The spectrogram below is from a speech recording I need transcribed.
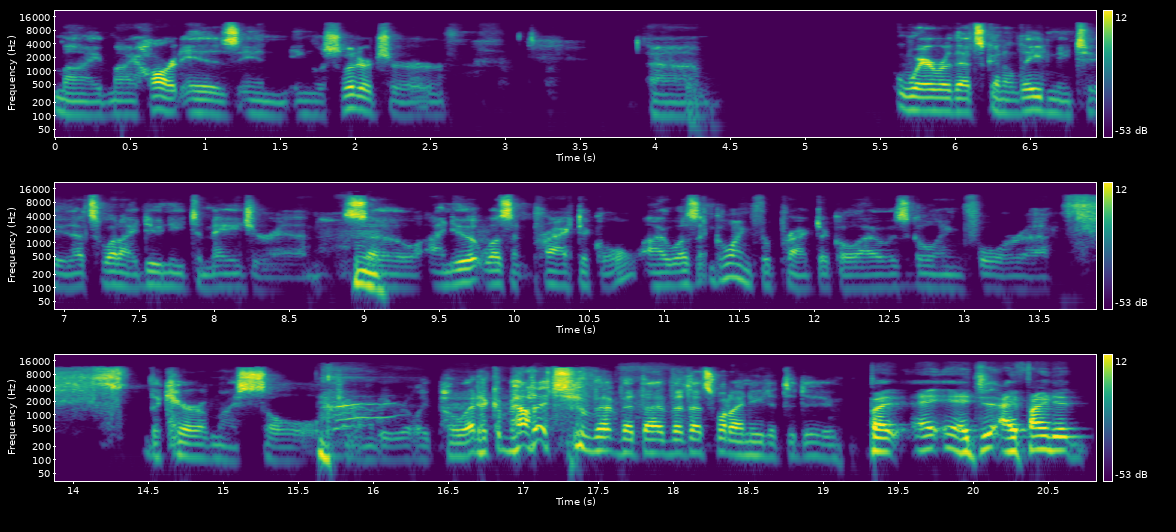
my my heart is in English literature. Um, wherever that's going to lead me to, that's what I do need to major in. Hmm. So I knew it wasn't practical. I wasn't going for practical. I was going for uh, the care of my soul. If you want to be really poetic about it, but but, that, but that's what I needed to do. But I, I, just, I find it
